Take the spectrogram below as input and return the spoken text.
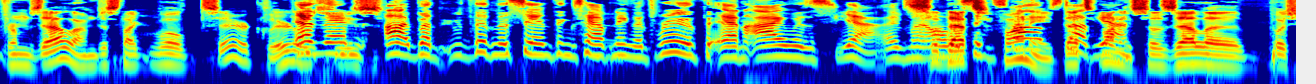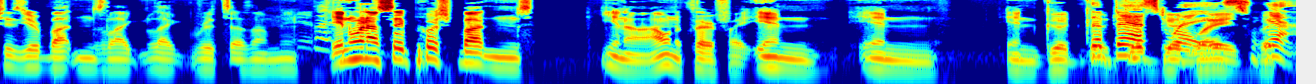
from Zella. I'm just like, well, Sarah clearly and then, she's. uh, but then the same thing's happening with Ruth, and I was, yeah. I'm So that's saying, funny. stop," That's funny. So Zella pushes your buttons like like Ruth does on me. And when I say push buttons, you know, I want to clarify in in in good The best good, good ways, But yeah.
